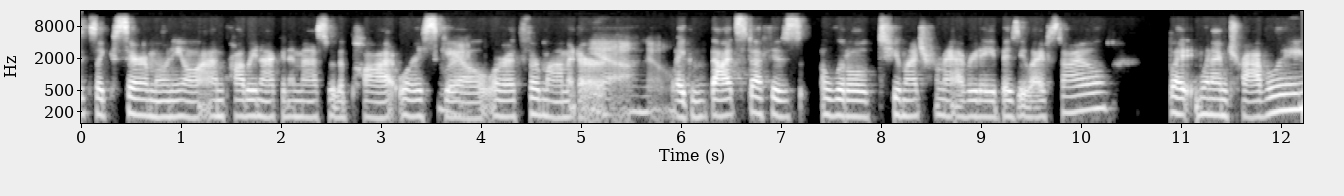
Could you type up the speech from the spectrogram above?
it's like ceremonial, I'm probably not going to mess with a pot or a scale or a thermometer yeah, no. like that stuff is a little too much for my everyday busy lifestyle but when i'm traveling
